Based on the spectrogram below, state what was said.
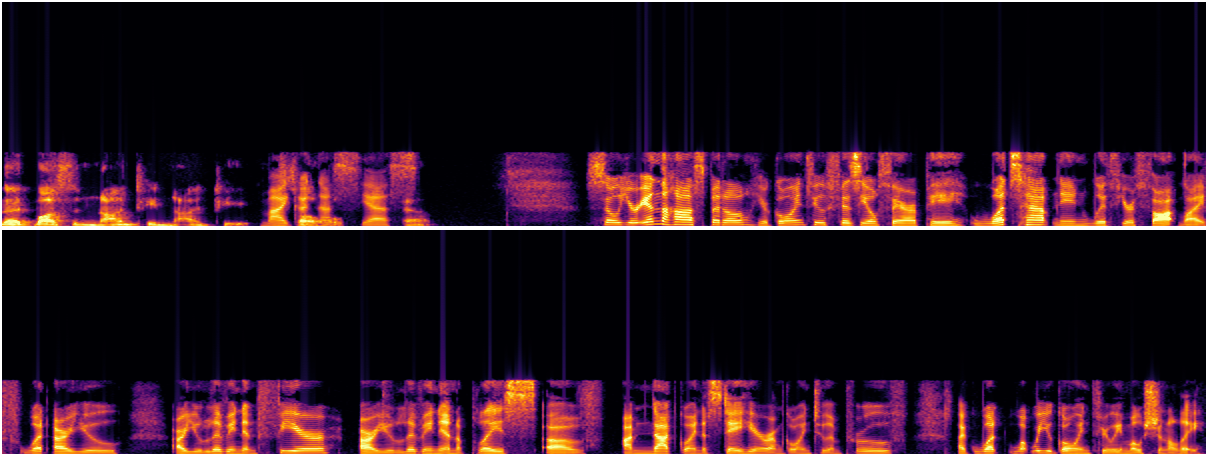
That was in 1990. My So, goodness, yes. Yeah. So you're in the hospital, you're going through physiotherapy. What's happening with your thought life? What are you are you living in fear? Are you living in a place of I'm not going to stay here, I'm going to improve? Like what what were you going through emotionally?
